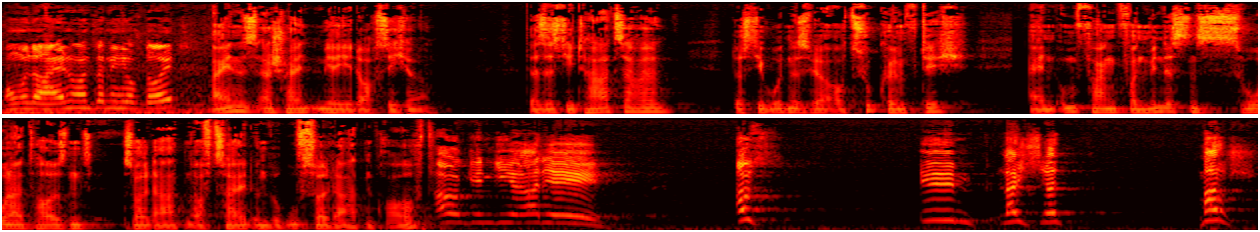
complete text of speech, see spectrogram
Und wir unterhalten uns dann nicht auf Deutsch? Eines erscheint mir jedoch sicher. Das ist die Tatsache, dass die Bundeswehr auch zukünftig einen Umfang von mindestens 200.000 Soldaten auf Zeit und Berufssoldaten braucht. Augen gerade. Aus. Im Gleichschritt. Marsch.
